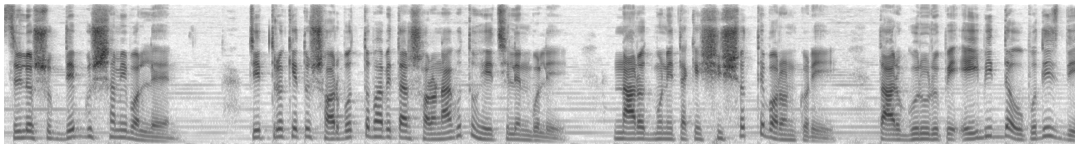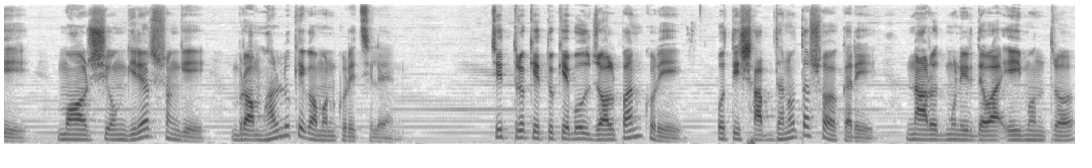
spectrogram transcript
শ্রীল সুখদেব গোস্বামী বললেন, চিত্রকেতু সর্বত্রভাবে তার শরণাগত হয়েছিলেন বলে নারদমণি তাকে শিষ্যত্বে বরণ করে তার গুরুরূপে এই বিদ্যা উপদেশ দিয়ে মহর্ষি অঙ্গিরার সঙ্গে ব্রহ্মাল্লোকে গমন করেছিলেন। চিত্রকেতু কেবল জলপান করে অতি সাবধানতা সহকারে নারদমুনির দেওয়া এই মন্ত্র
